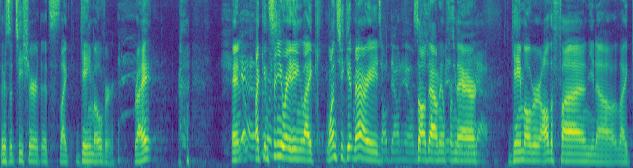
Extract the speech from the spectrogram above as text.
there's a t-shirt that's like game over, right? and Yeah, like insinuating like once you get married, It's all downhill. It's all misery- downhill from there. Yeah. Game over, all the fun, you know, like,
